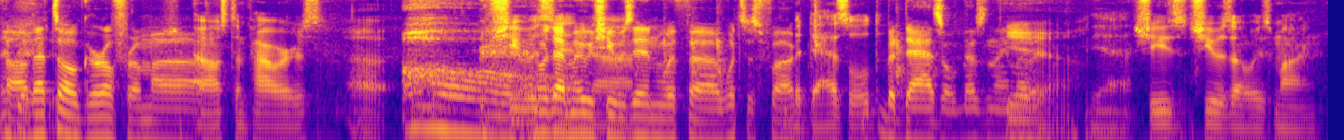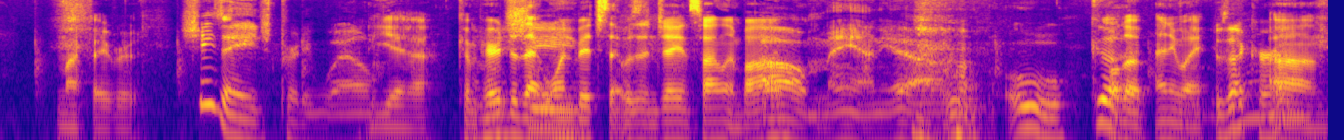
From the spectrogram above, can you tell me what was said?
Maybe Oh, I that's do. old girl from uh, Austin Powers. Uh, oh, She what was was that in, movie she was uh, in with uh, what's his fuck? Bedazzled. Bedazzled. That's the name of it. yeah. Yeah, she's she was always mine, my favorite. She's aged pretty well. Yeah, compared to that she- one bitch that was in Jay and Silent Bob. Oh man, yeah. Ooh. Good. Hold up. Anyway, Is that current? Um,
